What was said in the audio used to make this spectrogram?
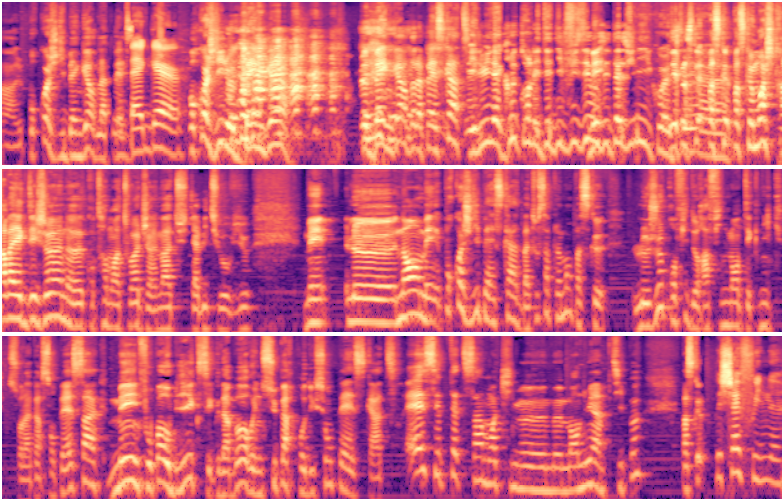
Euh, Pourquoi je dis banger de la Le PS4 banger. Pourquoi je dis le banger? Le banger de la PS4 Et lui, il a cru qu'on était diffusé aux États-Unis, quoi. Mais parce, que, parce, que, euh, parce que moi je travaille avec des jeunes, euh, contrairement à toi, Jalma, tu t'habitues aux vieux. Mais le non, mais pourquoi je dis PS4 Bah tout simplement parce que le jeu profite de raffinements techniques sur la version PS5, mais il ne faut pas oublier que c'est d'abord une super production PS4. Et c'est peut-être ça moi qui me me- m'ennuie un petit peu, parce que Chafouine.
